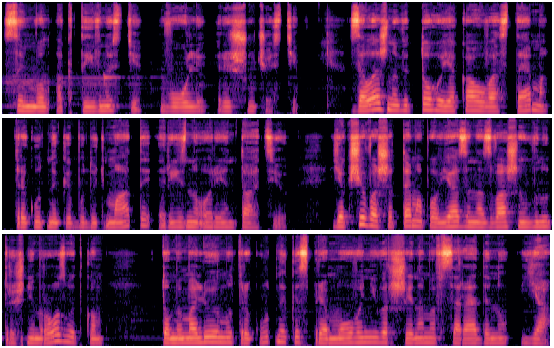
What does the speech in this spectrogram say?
символ активності, волі, рішучості. Залежно від того, яка у вас тема, трикутники будуть мати різну орієнтацію. Якщо ваша тема пов'язана з вашим внутрішнім розвитком, то ми малюємо трикутники, спрямовані вершинами всередину Я.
